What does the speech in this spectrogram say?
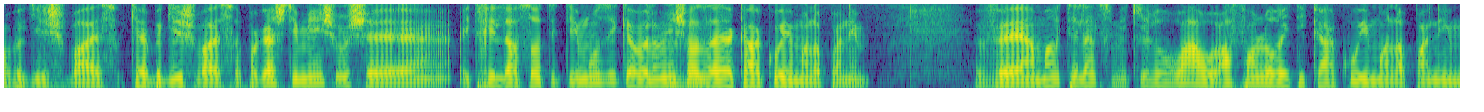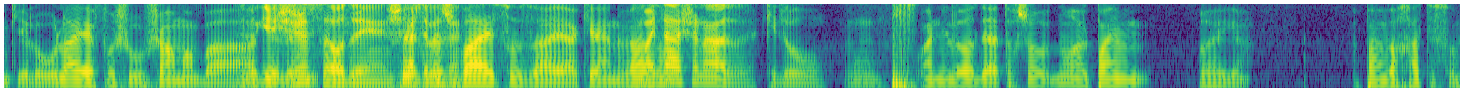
או בגיל 17, כן, בגיל 17 פגשתי מישהו שהתחיל לעשות איתי מוזיקה, ולמישהו הזה היה קעקועים על הפנים. ואמרתי לעצמי, כאילו, וואו, אף פעם לא ראיתי קעקועים על הפנים, כאילו, אולי איפשהו שם בטלוויזיה. זה בגיל 16 עוד אה, נתקלת בזה? 16-17 זה היה, כן. מה הייתה השנה אז? כאילו... אני לא יודע, תחשוב, נו, 2000, רגע, 2011.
